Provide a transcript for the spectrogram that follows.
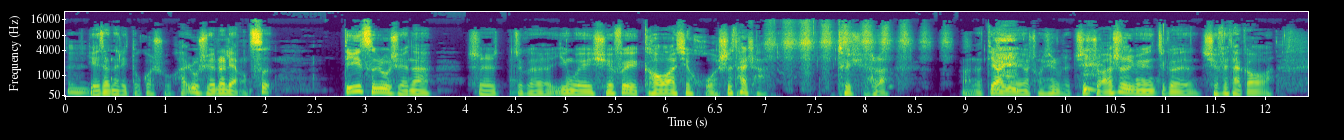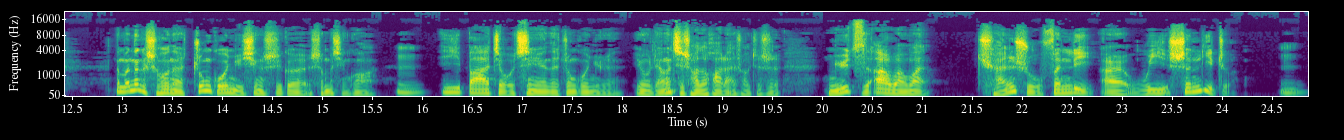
嗯也在那里读过书，还入学了两次。第一次入学呢，是这个因为学费高而且伙食太差，退学了。啊，那第二年又重新入学，其实主要是因为这个学费太高啊。那么那个时候呢，中国女性是个什么情况啊？嗯一八九七年的中国女人，用梁启超的话来说，就是女子二万万，全属分立而无一生利者。嗯，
